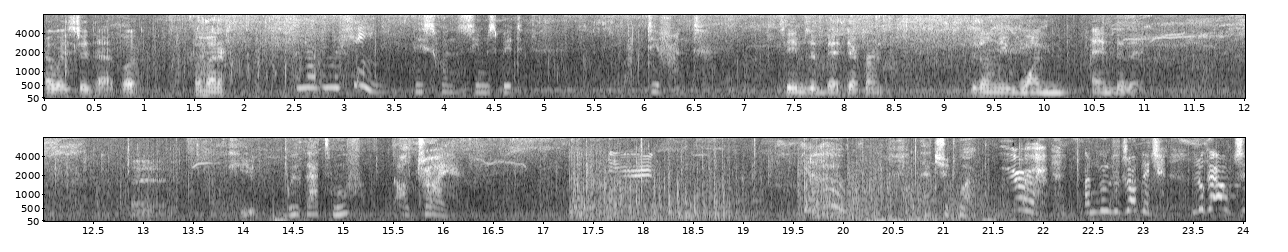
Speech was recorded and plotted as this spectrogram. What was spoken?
I wasted that, but no matter. Another machine. This one seems a bit different. Seems a bit different. There's only one end of it. Uh, cute. Will that move? I'll try. That should work. I'm going to drop it. Look out!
